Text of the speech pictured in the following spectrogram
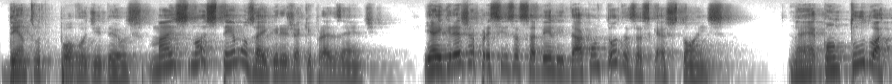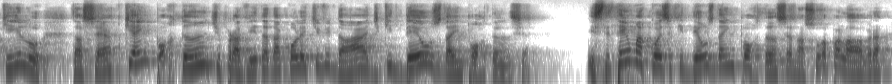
dentro do povo de Deus. Mas nós temos a igreja aqui presente. E a igreja precisa saber lidar com todas as questões, né? com tudo aquilo, tá certo, que é importante para a vida da coletividade, que Deus dá importância. E se tem uma coisa que Deus dá importância na sua palavra,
